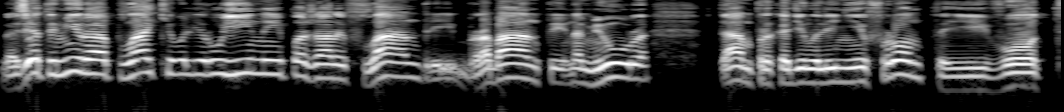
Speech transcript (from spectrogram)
Газеты мира оплакивали руины и пожары Фландрии, Брабанты, Намюра. Там проходила линия фронта, и вот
